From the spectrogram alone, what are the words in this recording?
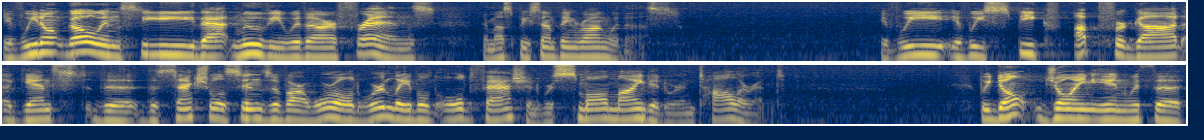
If we don't go and see that movie with our friends, there must be something wrong with us. If we, if we speak up for God against the, the sexual sins of our world, we're labeled old fashioned, we're small minded, we're intolerant. If we don't join in with the,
